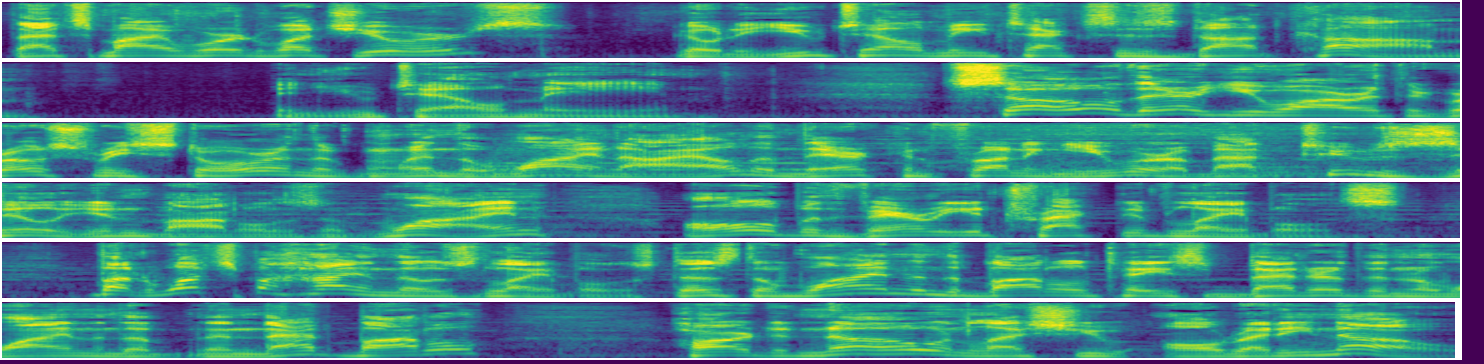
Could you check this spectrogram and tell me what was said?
That's my word. What's yours? Go to youtellmetexas.com and you tell me. So there you are at the grocery store in the, in the wine aisle, and there confronting you are about two zillion bottles of wine, all with very attractive labels. But what's behind those labels? Does the wine in the bottle taste better than the wine in, the, in that bottle? Hard to know unless you already know.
